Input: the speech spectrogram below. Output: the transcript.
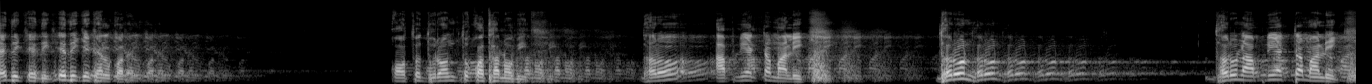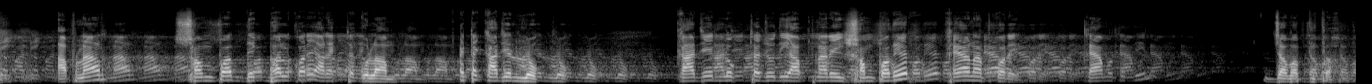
এদিকে এদিকে এদিকে খেয়াল করেন। কত দুরন্ত কথা নবী। ধরো, আপনি একটা মালিক। ধরুন ধরুন ধরুন ধরুন আপনি একটা মালিক, আপনার সম্পদ দেখভাল করে আর একটা গোলাম, একটা কাজের লোক। কাজের লোকটা যদি আপনার এই সম্পদের খেয়ানাত করে জবাব দিতে হবে।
